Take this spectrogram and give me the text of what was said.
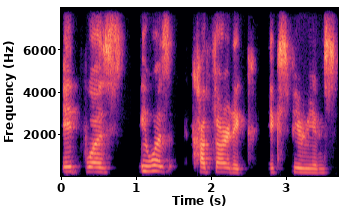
It was it was cathartic experience,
